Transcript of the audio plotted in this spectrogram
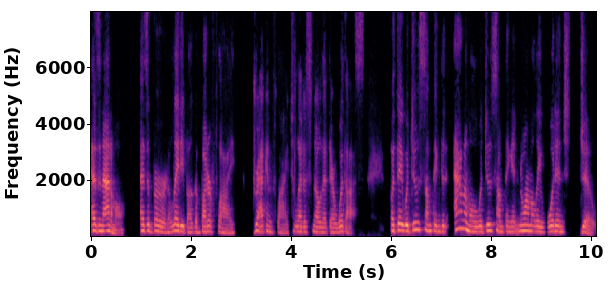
as an animal, as a bird, a ladybug, a butterfly, dragonfly, to let us know that they're with us. But they would do something that animal would do something it normally wouldn't do,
